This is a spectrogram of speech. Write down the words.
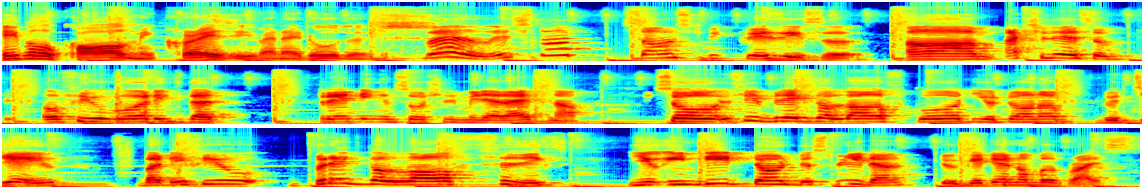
People call me crazy when I do this. Well, it's not sounds to be crazy, sir. Um, actually, there's a, a few wordings that trending in social media right now. So if you break the law of code, you turn up to jail. But if you break the law of physics, you indeed turn to Sweden to get your Nobel Prize.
